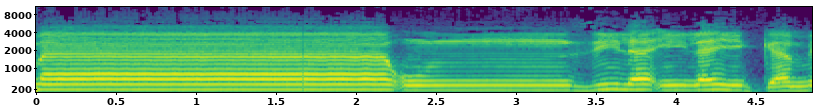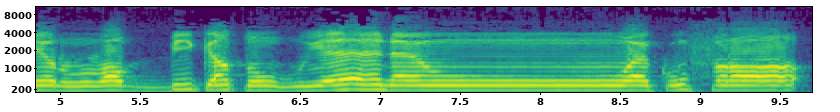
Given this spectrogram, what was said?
ما أنزل إليك من ربك طغيانا وكفرا.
